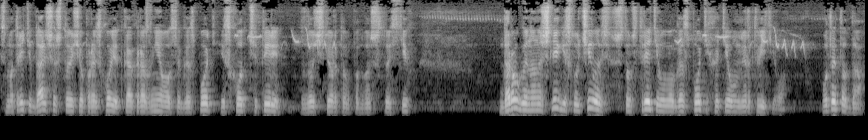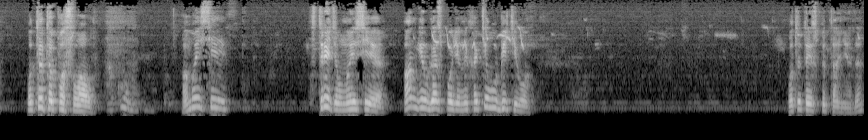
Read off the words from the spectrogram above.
Смотрите дальше, что еще происходит, как разгневался Господь. Исход 4, с 24 по 26 стих. Дорогой на ночлеге случилось, что встретил его Господь и хотел умертвить его. Вот это да. Вот это послал. А Моисей встретил Моисея ангел Господень и хотел убить его. Вот это испытание, да?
